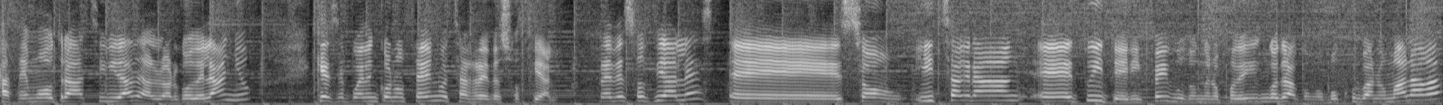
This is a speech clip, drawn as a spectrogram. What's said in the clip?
hacemos otras actividades a lo largo del año que se pueden conocer en nuestras redes sociales. Redes sociales eh, son Instagram, eh, Twitter y Facebook, donde nos podéis encontrar como Bosque Urbano Málaga.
